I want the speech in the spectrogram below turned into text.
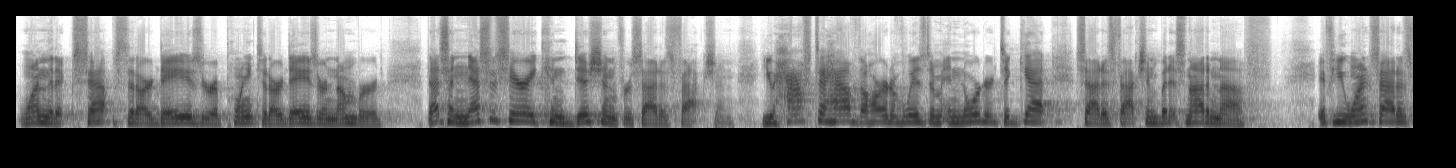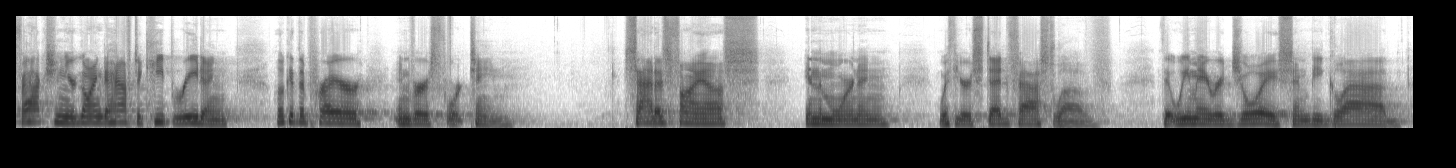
one that accepts that our days are appointed, our days are numbered. That's a necessary condition for satisfaction. You have to have the heart of wisdom in order to get satisfaction, but it's not enough. If you want satisfaction, you're going to have to keep reading. Look at the prayer in verse 14. Satisfy us in the morning with your steadfast love, that we may rejoice and be glad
